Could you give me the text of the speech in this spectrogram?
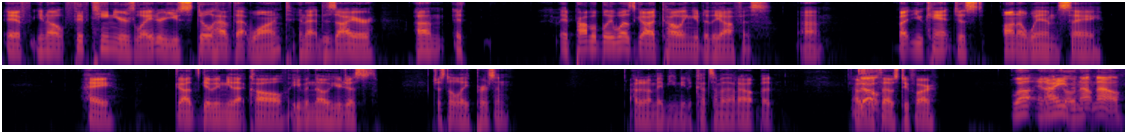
if you know 15 years later you still have that want and that desire, um, it it probably was God calling you to the office. Um, but you can't just on a whim say, "Hey, God's giving me that call," even though you're just just a lay person. I don't know. Maybe you need to cut some of that out, but I don't know if that was too far. Well, and Not I going even, out now.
